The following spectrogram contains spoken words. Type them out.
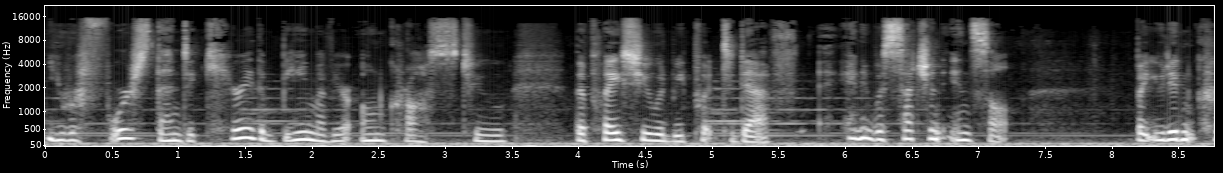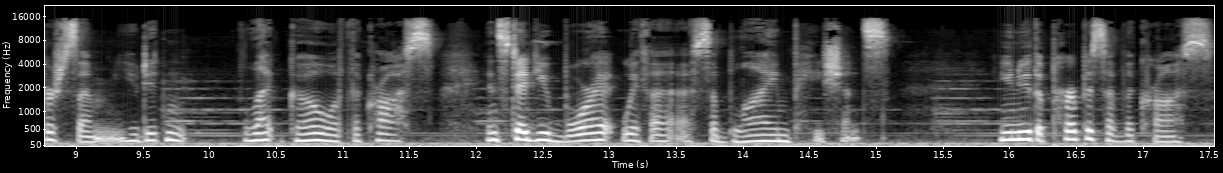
you were forced then to carry the beam of your own cross to the place you would be put to death and it was such an insult. But you didn't curse them, you didn't let go of the cross. Instead, you bore it with a, a sublime patience. You knew the purpose of the cross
